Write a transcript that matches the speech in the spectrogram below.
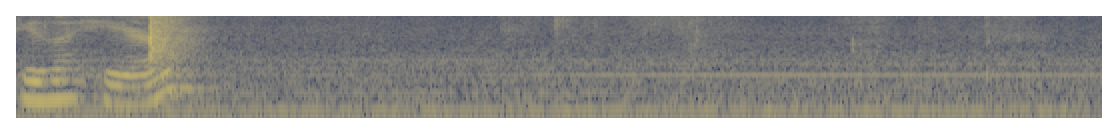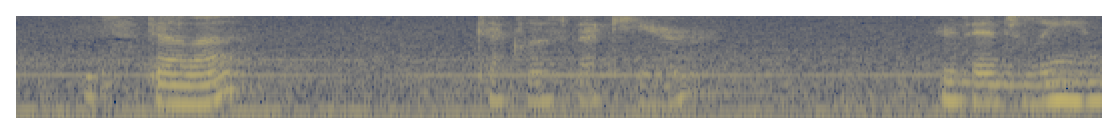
Sheila here. Stella. Teklo's back here. Here's Angeline.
